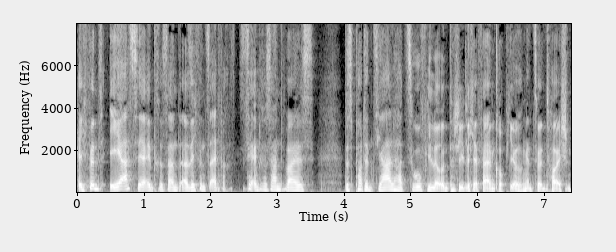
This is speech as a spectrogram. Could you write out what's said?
Ich finde es eher sehr interessant. Also ich finde es einfach sehr interessant, weil es das Potenzial hat, so viele unterschiedliche Fangruppierungen zu enttäuschen.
